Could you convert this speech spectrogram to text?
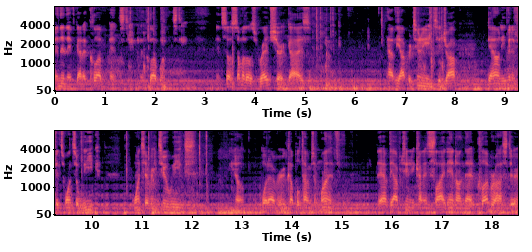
and then they've got a club men's team and a club women's team, and so some of those red shirt guys have the opportunity to drop down even if it's once a week, once every two weeks, you know, whatever, a couple times a month, they have the opportunity to kind of slide in on that club roster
